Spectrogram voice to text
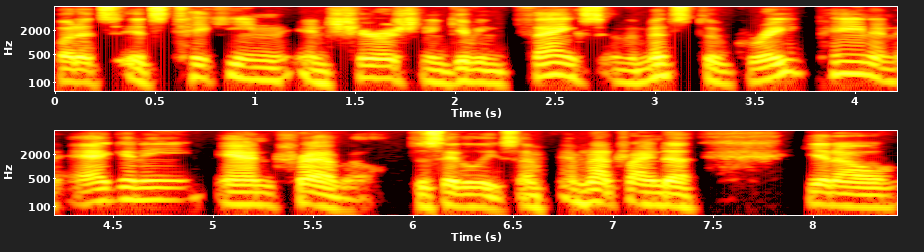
but it's it's taking and cherishing and giving thanks in the midst of great pain and agony and travel to say the least. I'm, I'm not trying to you know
